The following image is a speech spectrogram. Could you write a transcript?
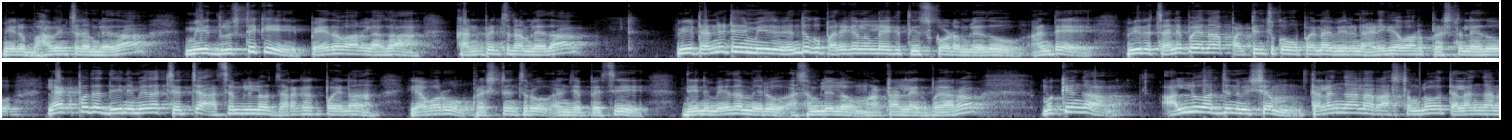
మీరు భావించడం లేదా మీ దృష్టికి పేదవారులాగా కనిపించడం లేదా వీటన్నిటిని మీరు ఎందుకు పరిగణనలోకి తీసుకోవడం లేదు? అంటే వీరు చనిపోయినా పట్టించుకోకపోయినా వీరిని అడిగేవారు ప్రశ్న లేదు. లేకపోతే దీని మీద చర్చ అసెంబ్లీలో జరగకపోయినా ఎవరు ప్రశ్నించరు అని చెప్పేసి దీని మీద మీరు అసెంబ్లీలో మాట్లాడలేకపోయారో. ముఖ్యంగా అల్లు అర్జున్ విషయం తెలంగాణ రాష్ట్రంలో తెలంగాణ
